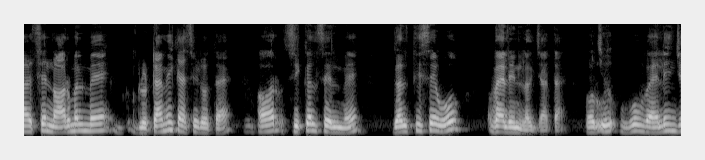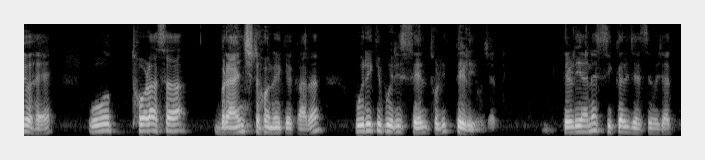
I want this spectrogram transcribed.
ऐसे नॉर्मल में ग्लूटामिक एसिड होता है हम्म। और सिकल सेल में गलती से वो वैलिन लग जाता है और अच्छा। वो वैलिन जो है वो थोड़ा सा ब्रांच्ड होने के कारण पूरी की पूरी सेल थोड़ी टेढ़ी हो जाती है टेढ़ी यानी सिकल जैसे हो जाती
